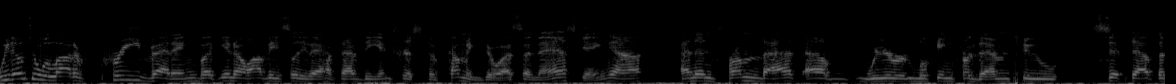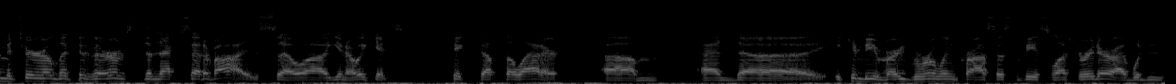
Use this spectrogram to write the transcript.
we don't do a lot of pre-vetting, but you know, obviously they have to have the interest of coming to us and asking. Uh, and then from that, uh, we're looking for them to sift out the material that deserves the next set of eyes. So uh, you know, it gets kicked up the ladder, um, and uh, it can be a very grueling process to be a slush reader. I wouldn't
